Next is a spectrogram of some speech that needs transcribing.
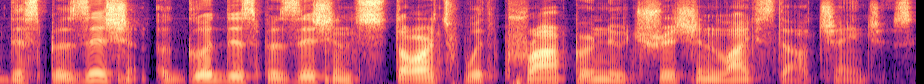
disposition. A good disposition starts with proper nutrition lifestyle changes.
